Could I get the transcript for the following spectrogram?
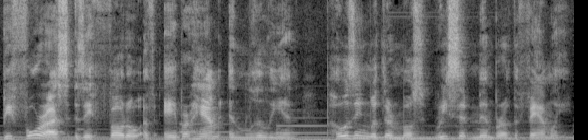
Before us is a photo of Abraham and Lillian posing with their most recent member of the family,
